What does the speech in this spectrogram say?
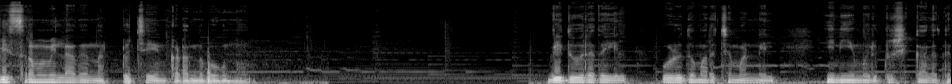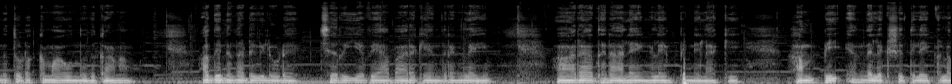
വിശ്രമമില്ലാതെ നട്ടുച്ചയും കടന്നു പോകുന്നു. വിദൂരതയിൽ ഉഴുതുമറിച്ച മണ്ണിൽ ഇനിയും ഒരു കൃഷിക്കാലത്തിന് തുടക്കമാകുന്നത് കാണാം. അതിന് നടുവിലൂടെ ചെറിയ വ്യാപാര കേന്ദ്രങ്ങളെയും ആരാധനാലയങ്ങളെയും പിന്നിലാക്കി ഹംപി എന്ന ലക്ഷ്യത്തിലേക്കുള്ള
